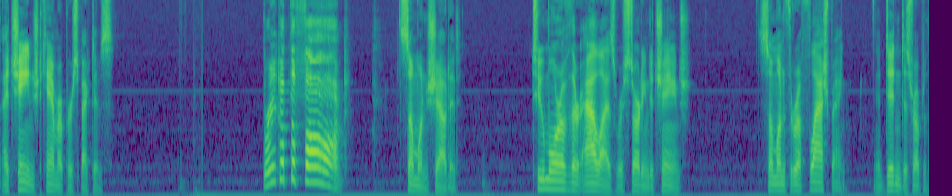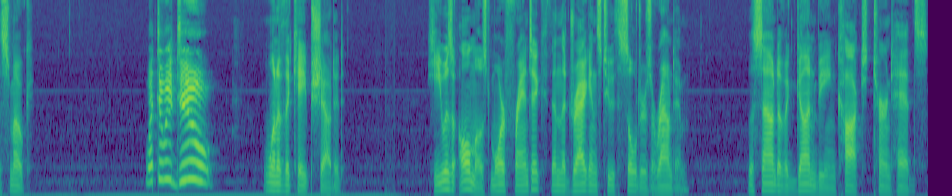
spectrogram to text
I changed camera perspectives. Break up the fog! Someone shouted. Two more of their allies were starting to change. Someone threw a flashbang. It didn't disrupt the smoke. What do we do? One of the capes shouted. He was almost more frantic than the dragon's tooth soldiers around him. The sound of a gun being cocked turned heads.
